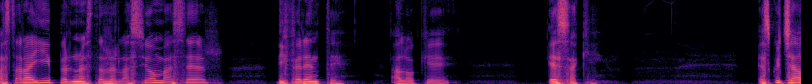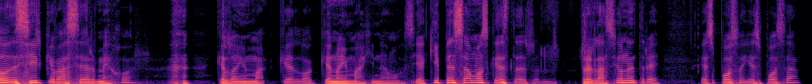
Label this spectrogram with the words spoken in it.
Va a estar ahí, pero nuestra relación va a ser diferente a lo que es aquí. He escuchado decir que va a ser mejor que lo, que lo que no imaginamos. Y aquí pensamos que esta relación entre esposo y esposa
